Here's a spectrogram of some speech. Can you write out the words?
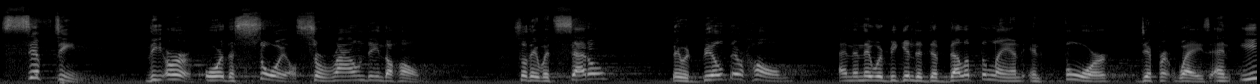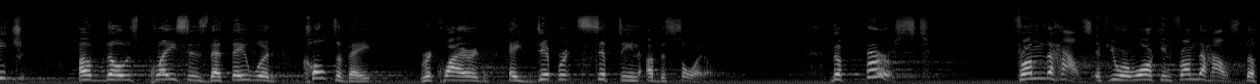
sifting the earth or the soil surrounding the home. So they would settle, they would build their home, and then they would begin to develop the land in four different ways. And each of those places that they would cultivate required a different sifting of the soil. The first from the house, if you were walking from the house, the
